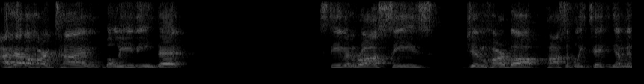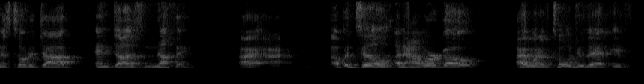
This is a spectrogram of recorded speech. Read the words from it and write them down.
I have a hard time believing that Stephen Ross sees Jim Harbaugh possibly taking a Minnesota job and does nothing. I, I up until an hour ago, I would have told you that if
